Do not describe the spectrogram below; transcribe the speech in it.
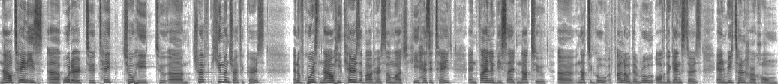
now Tae-in is uh, ordered to take Cho-hee to um, traf human traffickers And of course, now he cares about her so much, he hesitates and finally decides not to, uh, not to go follow the rule of the gangsters and return her home.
